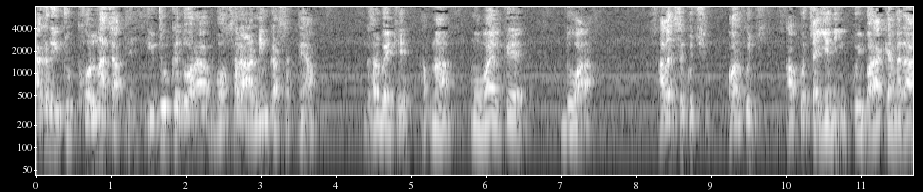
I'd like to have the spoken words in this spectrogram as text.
अगर यूट्यूब खोलना चाहते हैं यूट्यूब के द्वारा बहुत सारा अर्निंग कर सकते हैं आप, घर बैठे अपना मोबाइल के द्वारा। अलग से कुछ और कुछ आपको चाहिए नहीं। कोई बड़ा कैमरा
